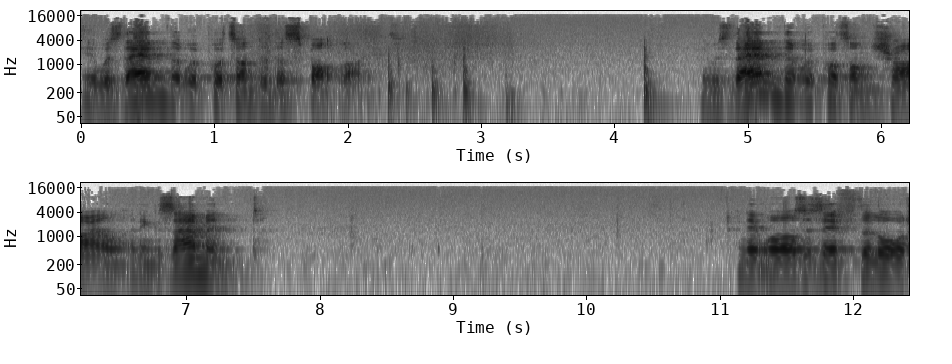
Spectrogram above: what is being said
It was them that were put under the spotlight. It was them that were put on trial and examined. And it was as if the Lord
